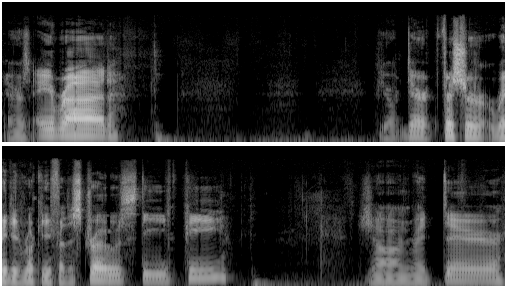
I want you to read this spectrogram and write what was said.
There's A-Rod. Your Derek Fisher, rated rookie for the Stros. Steve P. John right there.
